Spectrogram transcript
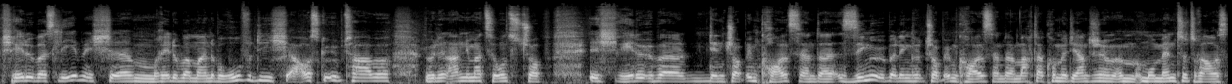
Ich rede über das Leben, ich ähm, rede über meine Berufe, die ich ausgeübt habe, über den Animationsjob, ich rede über den Job im Callcenter, singe über den Job im Callcenter, mache da komödiantische ähm, Momente draus.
